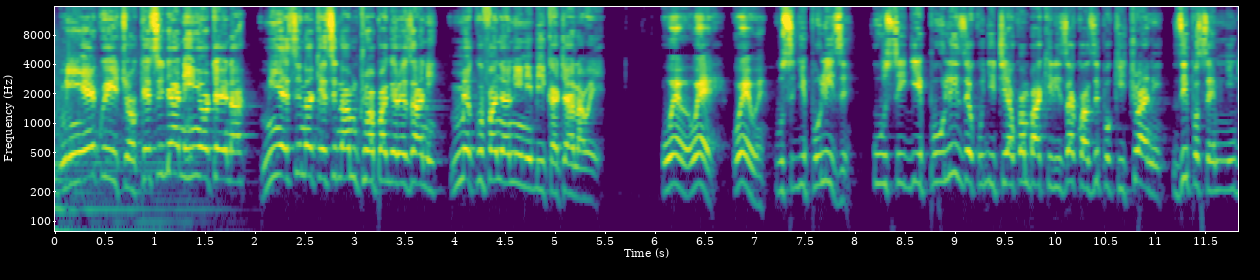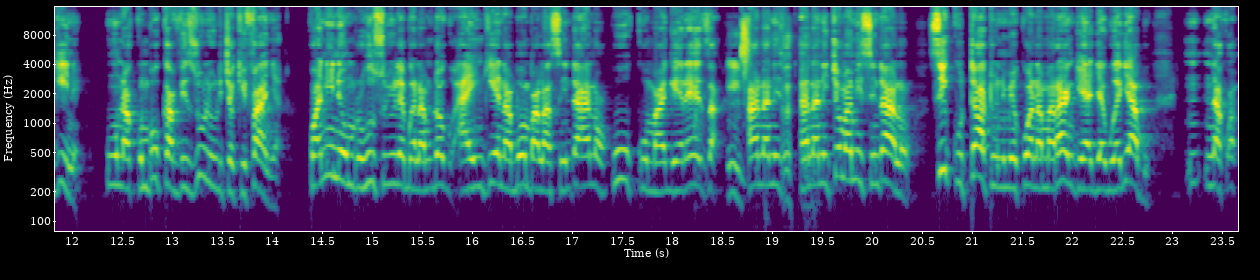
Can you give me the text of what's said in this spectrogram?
Mie Kwicho, kesi gani hiyo tena? Mie sina kesi na mtu hapa gerezani. Mmekufanya nini Bikachala we? Wewe we, wewe usijipulize, usijipulize kujitia kwamba akili zako hazipo kichwani, zipo sehemu nyingine. Unakumbuka vizuri ulichokifanya. Kwa nini umruhusu yule bwana mdogo aingie na bomba la sindano huku magereza? Anani, ananichoma mi sindano. Siku tatu nimekuwa na marangi ya ajabu ajabu na kwa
